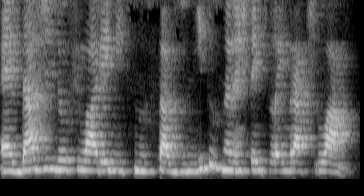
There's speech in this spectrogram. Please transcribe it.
é, da Dirofilaria emitis nos Estados Unidos, né? A gente tem que lembrar que lá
